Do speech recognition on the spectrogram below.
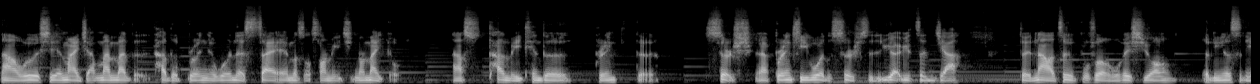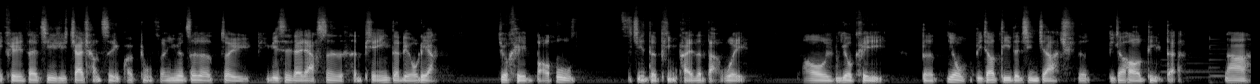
那我有些卖家慢慢的他的 brand awareness 在 Amazon 上面已经慢慢有，那他每天的。brand 的 search 啊，brand keyword 的 search 是越来越增加。对，那这个部分我会希望二零二四年可以再继续加强这一块部分，因为这个对于 PPC 来讲是很便宜的流量，就可以保护自己的品牌的版位，然后又可以的用比较低的进价取得比较好的订单。那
